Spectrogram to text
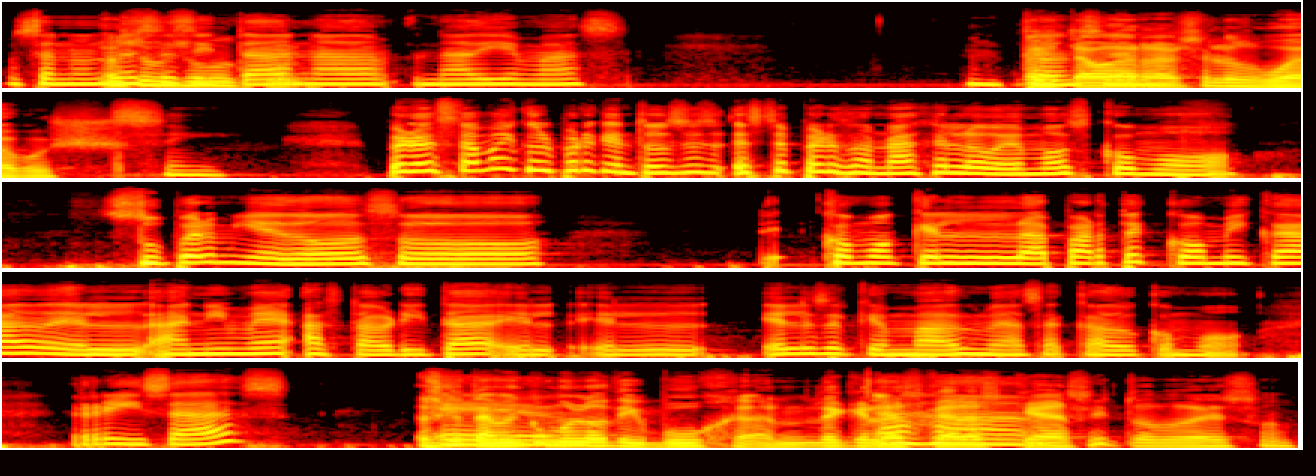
O sea, no Eso necesitaba nada, nadie más. Entonces, agarrarse los huevos. sí. Pero está muy cool porque entonces este personaje lo vemos como súper miedoso. Como que la parte cómica del anime hasta ahorita, él, él, él es el que más me ha sacado como risas. Es que también Eh, como lo dibujan, de que las caras que hace y todo eso.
